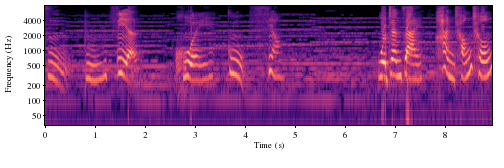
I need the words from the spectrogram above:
此不见回故乡。我站在汉长城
